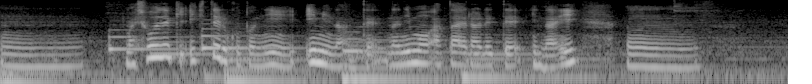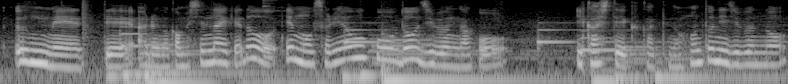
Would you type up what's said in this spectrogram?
うんまあ、正直生きてることに意味なんて何も与えられていないうん運命であるのかもしれないけどでもそれをこうどう自分がこう生かしていくかっていうのは本当に自分の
